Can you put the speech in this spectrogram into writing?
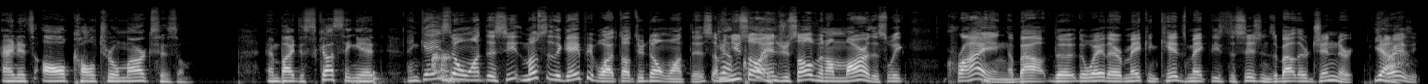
and it's all cultural Marxism. And by discussing it, And gays don't want this. Either. Most of the gay people I talked to don't want this. I Yeah, mean, you saw course. Andrew Sullivan on Maher this week crying about the, the way they're making kids make these decisions about their gender. It's Yeah. Crazy.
